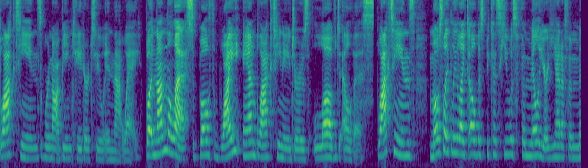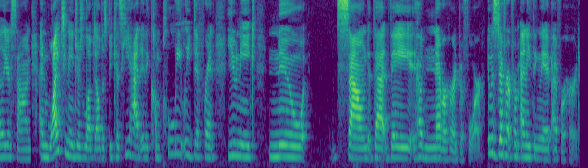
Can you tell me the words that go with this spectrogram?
black teens were not being catered to in that way. But nonetheless, both white and black teenagers loved Elvis. Black teens most likely liked Elvis because he was familiar, he had a familiar sound, and white teenagers loved Elvis because he had a completely different, unique, new sound that they had never heard before. It was different from anything they had ever heard.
